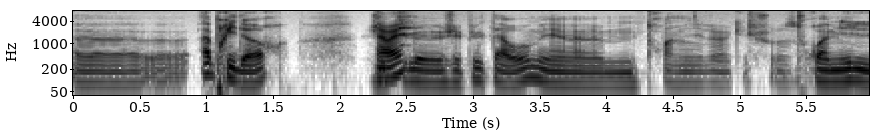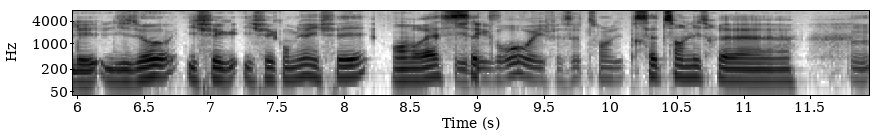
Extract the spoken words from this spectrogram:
à prix d'or. J'ai Ah ouais plus, le- j'ai plus le tarot, mais euh, 3000, euh, quelque chose. 3000 les- l'ISO. Il fait, il fait combien? Il fait en vrai Il 7 est gros, ouais, il fait 700 litres. 700 litres. euh, Mm.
